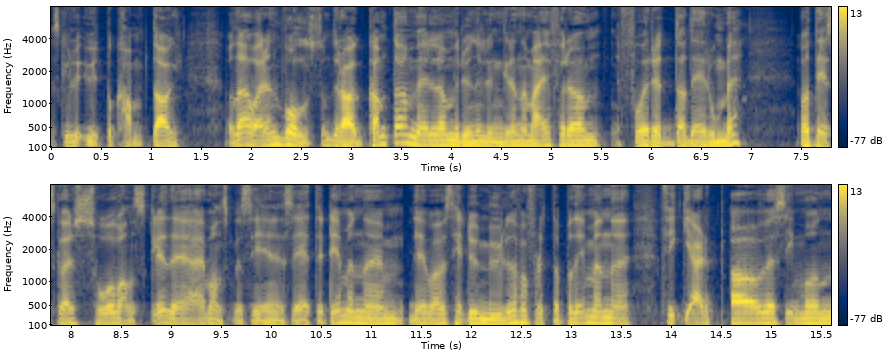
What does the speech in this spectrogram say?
skulle ut på kampdag. Og da var det en voldsom dragkamp da mellom Rune Lundgren og meg for å få rydda det rommet. Og at det skal være så vanskelig, det er vanskelig å si, se ettertid. Men eh, det var visst helt umulig da, å få flytta på det. Men eh, fikk hjelp av Simon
